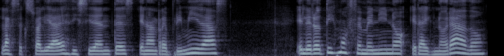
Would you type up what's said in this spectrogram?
las sexualidades disidentes eran reprimidas, el erotismo femenino era ignorado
